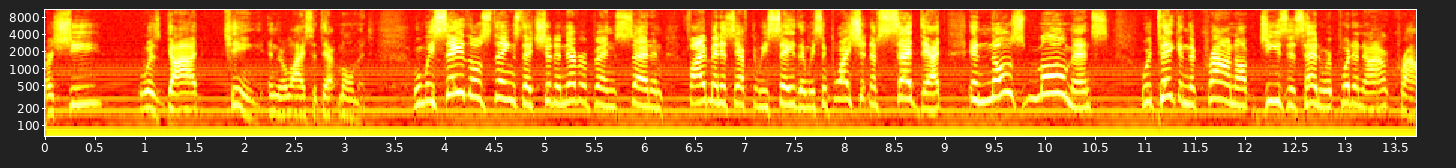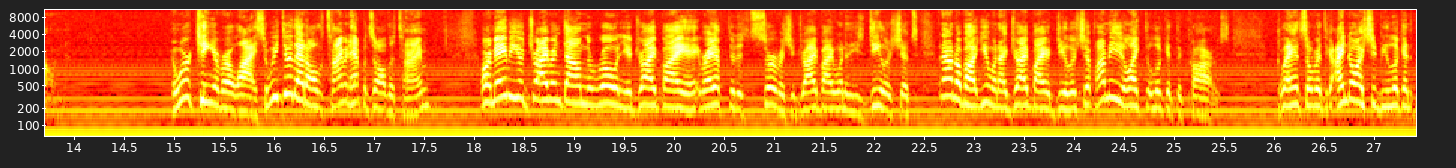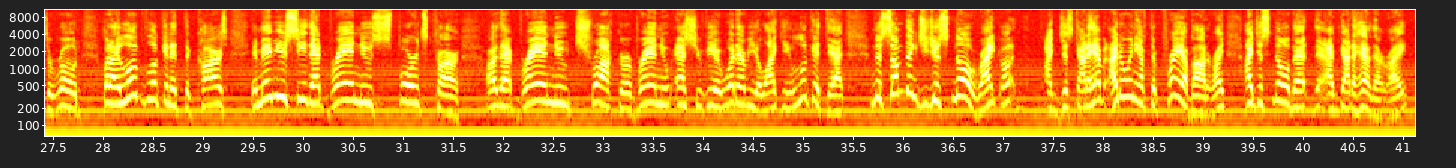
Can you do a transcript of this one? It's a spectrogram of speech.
or she was god king in their lives at that moment when we say those things that should have never been said, and five minutes after we say them, we say, Boy, I shouldn't have said that. In those moments, we're taking the crown off Jesus' head and we're putting our crown. And we're king of our lives. So we do that all the time. It happens all the time. Or maybe you're driving down the road and you drive by, uh, right after the service, you drive by one of these dealerships. And I don't know about you, when I drive by a dealership, how many of you like to look at the cars? Glance over at the I know I should be looking at the road, but I love looking at the cars. And maybe you see that brand new sports car or that brand new truck or a brand new SUV or whatever you like, and you look at that. And there's some things you just know, right? I just got to have it. I don't even have to pray about it, right? I just know that I've got to have that, right?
